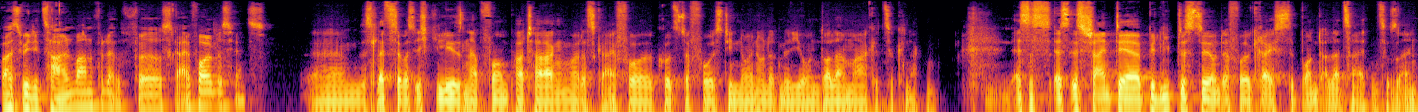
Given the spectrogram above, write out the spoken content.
Weißt du, wie die Zahlen waren für, für Skyfall bis jetzt? Ähm, das letzte, was ich gelesen habe vor ein paar Tagen, war, dass Skyfall kurz davor ist, die 900 Millionen Dollar Marke zu knacken. Es ist, es ist, scheint der beliebteste und erfolgreichste Bond aller Zeiten zu sein.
